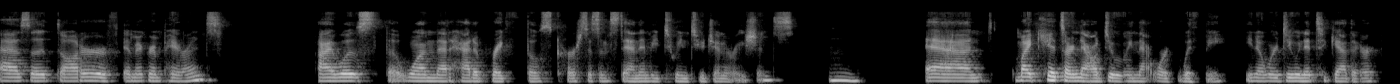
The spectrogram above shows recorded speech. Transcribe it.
as a daughter of immigrant parents, I was the one that had to break those curses and stand in between two generations. Mm. And my kids are now doing that work with me. You know, we're doing it together.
